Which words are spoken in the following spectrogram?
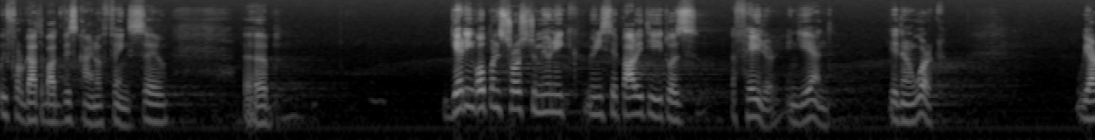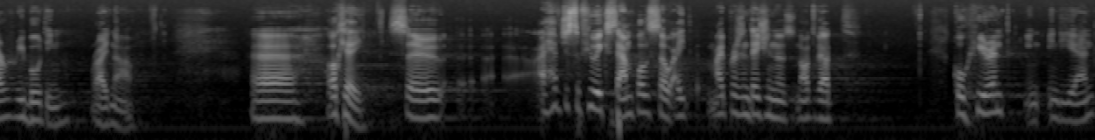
we forgot about this kind of things so uh, getting open source to Munich municipality, it was a failure in the end. It didn't work. We are rebooting right now. Uh, okay, so I have just a few examples. So I, my presentation is not that coherent in, in the end,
